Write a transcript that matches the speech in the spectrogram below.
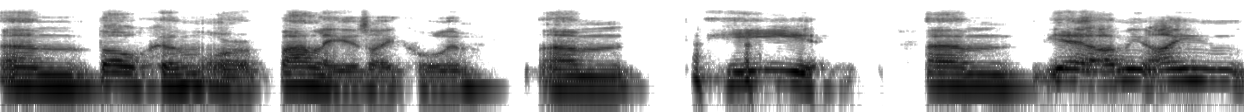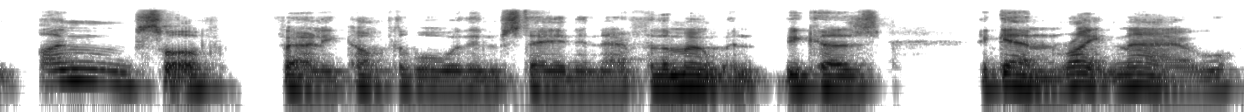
Um, Balcombe, or Bally as I call him, um, he um, yeah, I mean, I'm I'm sort of fairly comfortable with him staying in there for the moment because, again, right now,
